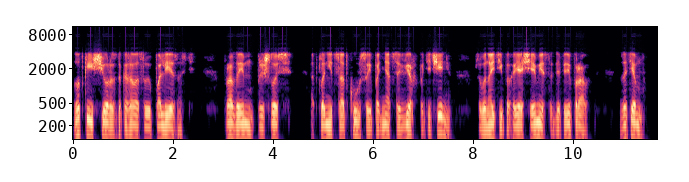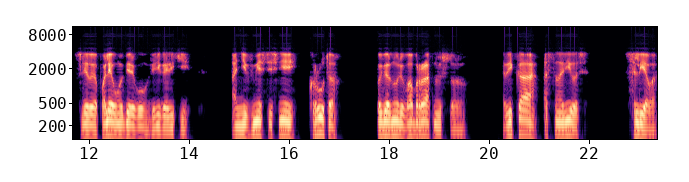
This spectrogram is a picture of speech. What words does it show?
Лодка еще раз доказала свою полезность. Правда, им пришлось отклониться от курса и подняться вверх по течению, чтобы найти подходящее место для переправы. Затем следуя по левому берегу Великой реки. Они вместе с ней круто повернули в обратную сторону. Река остановилась слева,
